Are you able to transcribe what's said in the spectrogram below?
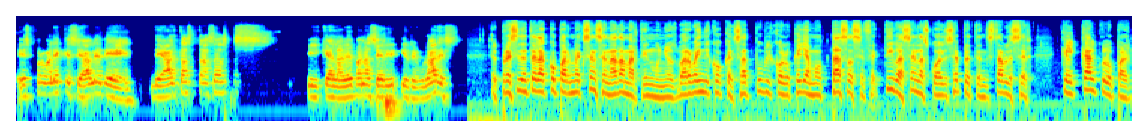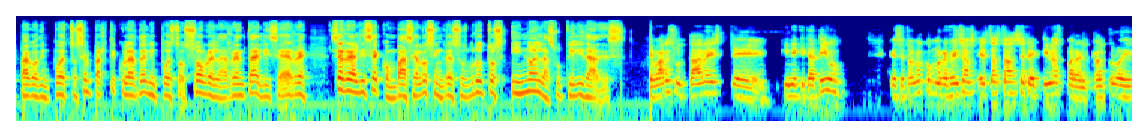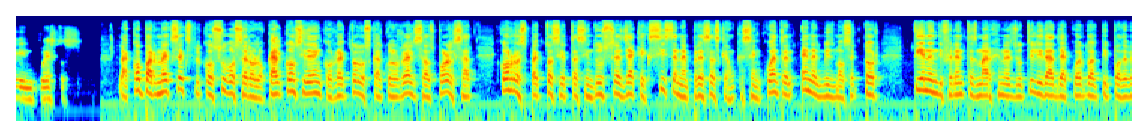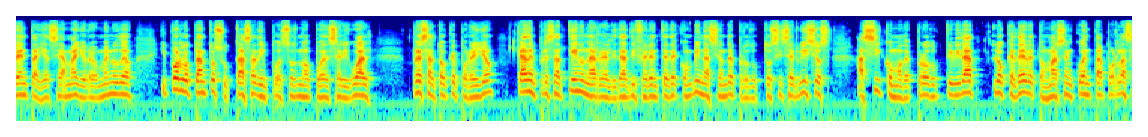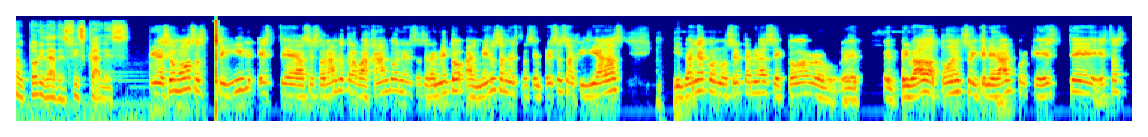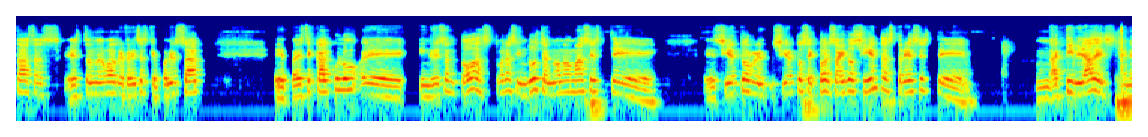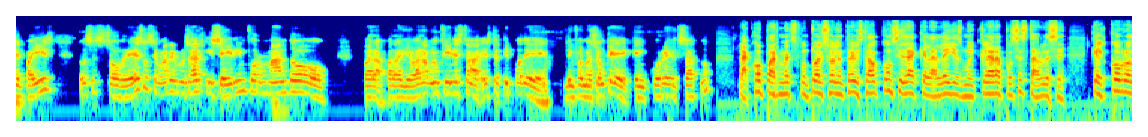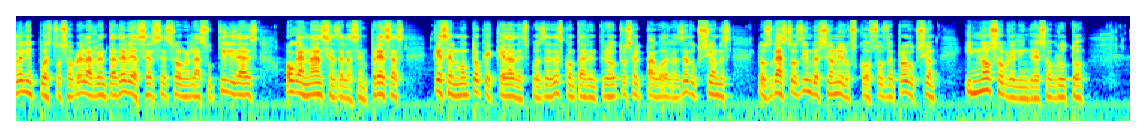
es probable que se hable de, altas tasas y que a la vez van a ser irregulares. El presidente de la Coparmex Ensenada, Martín Muñoz Barba, indicó que el SAT publicó lo que llamó tasas efectivas en las cuales se pretende establecer que el cálculo para el pago de impuestos, en particular del impuesto sobre la renta, el ICR, se realice con base a los ingresos brutos y no en las utilidades. Va a resultar este, inequitativo que se tomen como referencia estas tasas efectivas para el cálculo de impuestos. La Coparmex explicó su vocero local considera incorrectos los cálculos realizados por el SAT con respecto a ciertas industrias, ya que existen empresas que aunque se encuentren en el mismo sector, tienen diferentes márgenes de utilidad de acuerdo al tipo de venta, ya sea mayoreo o menudeo, y por lo tanto su tasa de impuestos no puede ser igual. Resaltó que por ello, cada empresa tiene una realidad diferente de combinación de productos y servicios, así como de productividad, lo que debe tomarse en cuenta por las autoridades fiscales. Vamos a seguir este, asesorando, trabajando en el asesoramiento, al menos a nuestras empresas afiliadas y darle a conocer también al sector eh, eh, privado, a todo eso en general, porque este, estas tasas, estas nuevas referencias que pone el SAT eh, para este cálculo, ingresan todas, todas las industrias, no nada más este, eh, ciertos, ciertos sectores. Hay 203 este, mm, actividades en el país. Entonces, sobre eso se va a regresar y seguir informando para, para, llevar a buen fin esta, este tipo de, de información que, incurre el SAT, ¿no? La Coparmex puntualizó el entrevistado considera que la ley es muy clara, pues establece que el cobro del impuesto sobre la renta debe hacerse sobre las utilidades o ganancias de las empresas que es el monto que queda después de descontar, entre otros, el pago de las deducciones, los gastos de inversión y los costos de producción, y no sobre el ingreso bruto.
